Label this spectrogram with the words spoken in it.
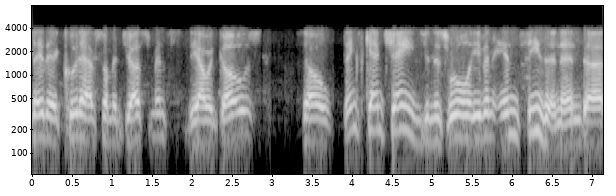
say they could have some adjustments, see how it goes. So things can change in this rule even in season, and uh,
